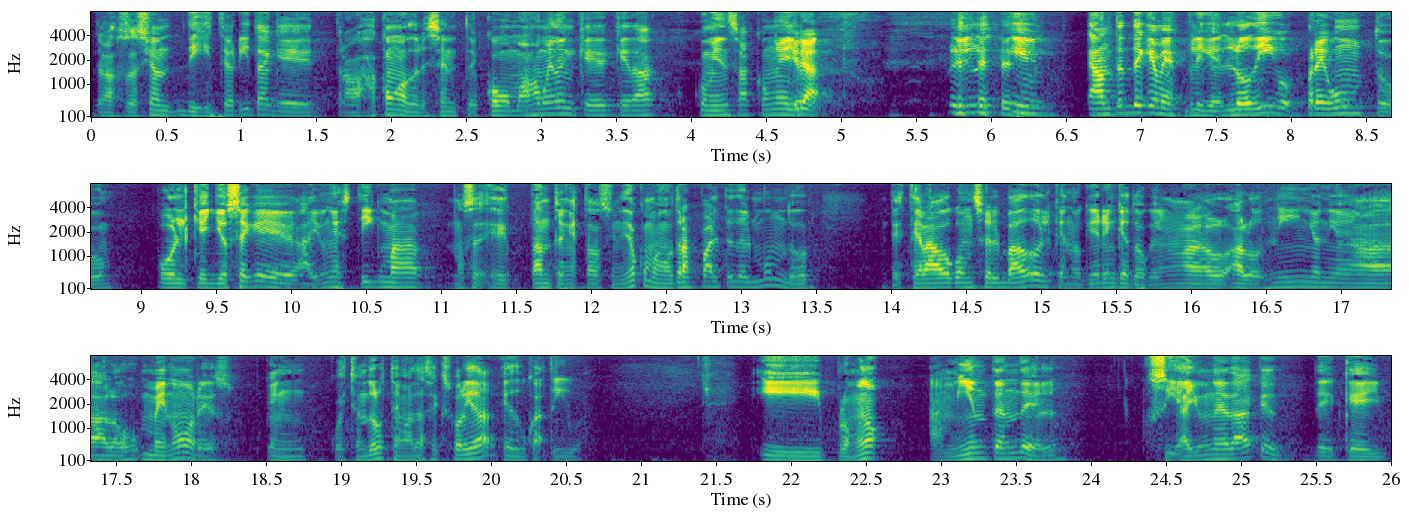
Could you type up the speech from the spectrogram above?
de la asociación, dijiste ahorita que trabajas con adolescentes. Como más o menos en qué, qué edad comienzas con ellos. Mira, y, y antes de que me explique, lo digo, pregunto, porque yo sé que hay un estigma, no sé, eh, tanto en Estados Unidos como en otras partes del mundo, de este lado conservador, que no quieren que toquen a, a los niños ni a, a los menores en cuestión de los temas de sexualidad educativa. Y por lo menos, a mi entender, si hay una edad que, de que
